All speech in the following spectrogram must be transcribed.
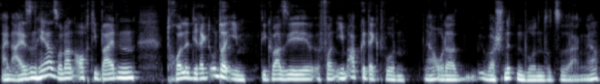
ein Eisen her, sondern auch die beiden Trolle direkt unter ihm, die quasi von ihm abgedeckt wurden ja, oder überschnitten wurden sozusagen. Ja.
